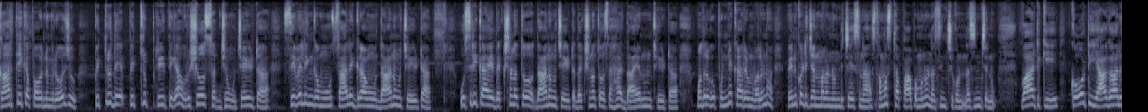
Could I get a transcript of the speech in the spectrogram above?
కార్తీక పౌర్ణమి రోజు పితృదే పితృప్రీతిగా వృషోత్సర్జము చేయుట శివలింగము శాలిగ్రామము దానము చేయుట ఉసిరికాయ దక్షిణతో దానము చేయుట దక్షిణతో సహా దానం చేయుట మొదలగు పుణ్యకార్యం వలన వెనుకటి జన్మల నుండి చేసిన సమస్త పాపమును నశించుకు నశించను. వాటికి కోటి యాగాలు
